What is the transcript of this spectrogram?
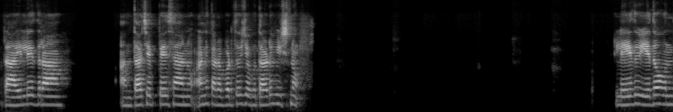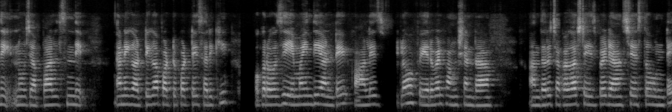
రాయలేదురా. అంతా చెప్పేశాను అని తడబడుతూ చెబుతాడు విష్ణు. లేదు ఏదో ఉంది. నువ్వు చెప్పాల్సిందే. అని గట్టిగా పట్టుపట్టేసరికి ఒకరోజు ఏమైంది అంటే కాలేజ్లో ఫేర్వెల్ ఫంక్షన్ రా అందరూ చక్కగా స్టేజ్పై డ్యాన్స్ చేస్తూ ఉంటే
